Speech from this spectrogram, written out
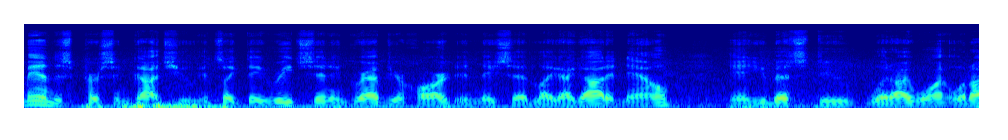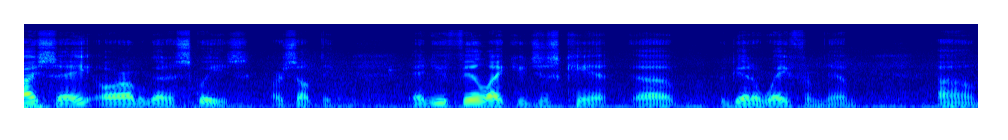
man, this person got you. It's like they reached in and grabbed your heart and they said, like, I got it now. And you best do what I want, what I say, or I'm going to squeeze or something. And you feel like you just can't uh, get away from them. Um,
